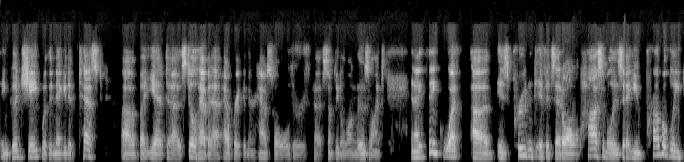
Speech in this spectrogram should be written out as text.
in good shape with a negative test uh, but yet uh, still have an outbreak in their household or uh, something along those lines. And I think what uh, is prudent, if it's at all possible, is that you probably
